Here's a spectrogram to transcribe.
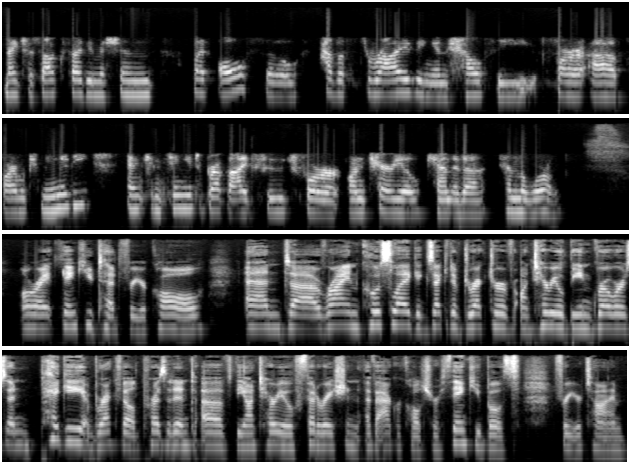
nitrous oxide emissions, but also have a thriving and healthy far, uh, farm community and continue to provide food for Ontario, Canada, and the world. All right. Thank you, Ted, for your call. And uh, Ryan Koslag, Executive Director of Ontario Bean Growers, and Peggy Brekveld, President of the Ontario Federation of Agriculture. Thank you both for your time.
